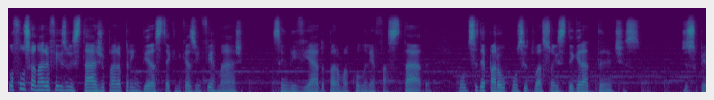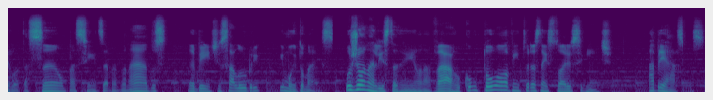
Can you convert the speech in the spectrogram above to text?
o funcionário fez um estágio para aprender as técnicas de enfermagem, sendo enviado para uma colônia afastada, onde se deparou com situações degradantes de superlotação, pacientes abandonados, ambiente insalubre e muito mais. O jornalista Daniel Navarro contou ao Aventuras na História o seguinte: aspas.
